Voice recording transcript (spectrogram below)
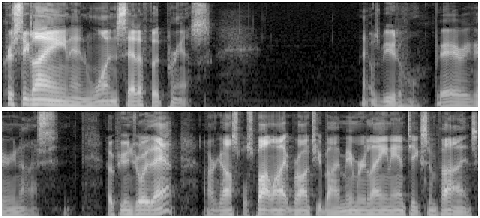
Christy Lane and one set of footprints. That was beautiful. Very, very nice. Hope you enjoy that. Our Gospel Spotlight brought to you by Memory Lane Antiques and Finds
